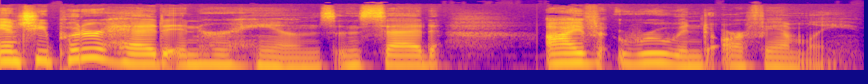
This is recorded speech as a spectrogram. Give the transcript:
and she put her head in her hands and said, I've ruined our family.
